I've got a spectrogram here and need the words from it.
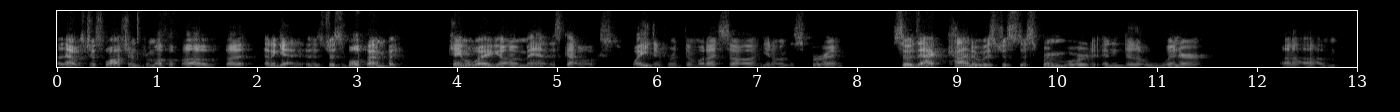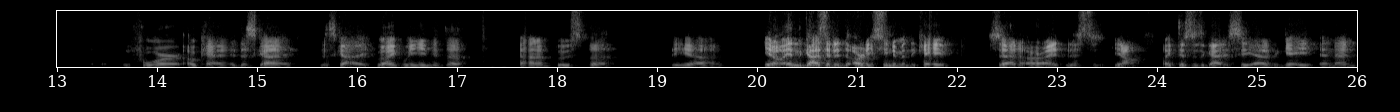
uh, that was just watching from up above. But and again, it was just a bullpen, but came away going, man, this guy looks way different than what I saw, you know, in the spring. So that kind of was just a springboard into the winter um, for okay, this guy, this guy, like we needed to kind of boost the the uh, you know, and the guys that had already seen him in the Cape said, "All right, this you know, like this is a guy to see out of the gate." And then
